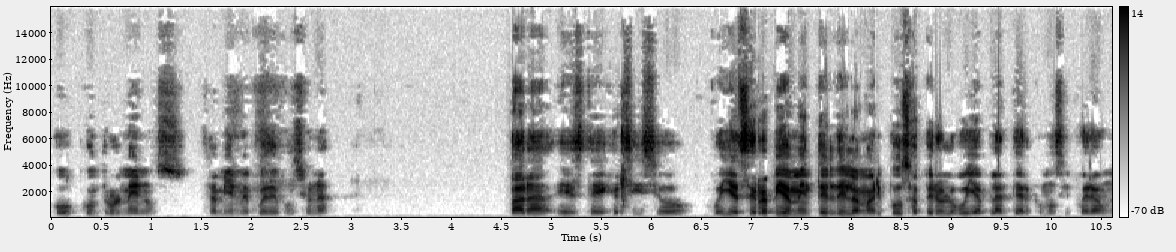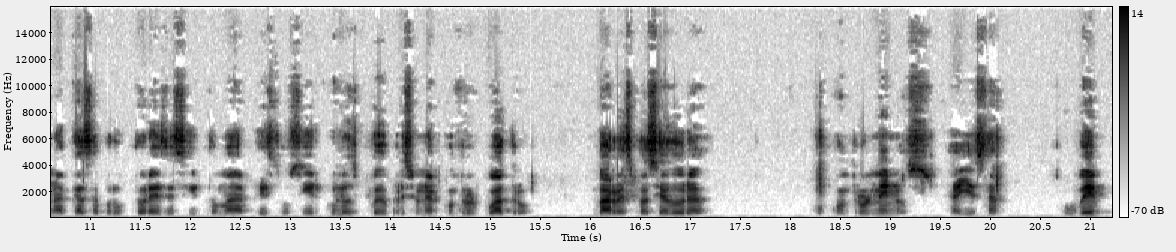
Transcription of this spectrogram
o control menos también me puede funcionar. Para este ejercicio Voy a hacer rápidamente el de la mariposa, pero lo voy a plantear como si fuera una casa productora, es decir, tomar estos círculos, puedo presionar control 4, barra espaciadora o control menos, ahí está, V,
